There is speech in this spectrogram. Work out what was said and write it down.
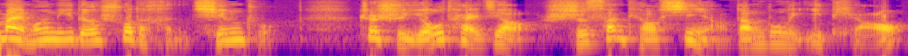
麦蒙尼德说的很清楚，这是犹太教十三条信仰当中的一条，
